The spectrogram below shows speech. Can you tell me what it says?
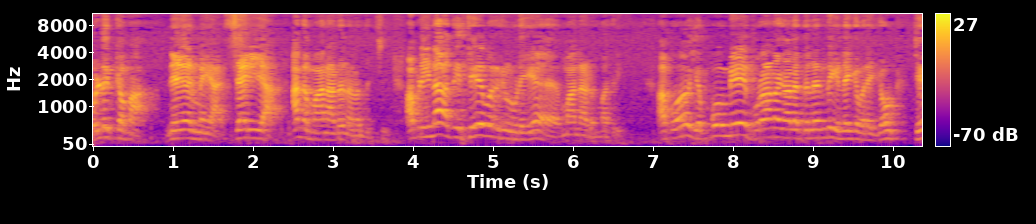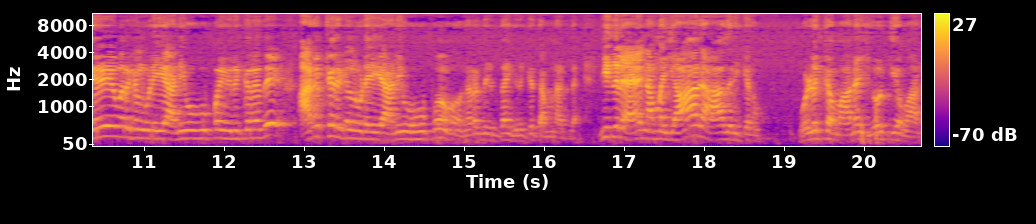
ஒழுக்கமா நேர்மையா சரியா அந்த மாநாடு நடந்துச்சு. அப்படின்னா அது தேவர்களுடைய மாநாடு மாதிரி. அப்போ எப்பவுமே புராண காலத்திலிருந்து இன்னைக்கு வரைக்கும் தேவர்களுடைய அணிவகுப்பும் இருக்கிறது அரக்கர்களுடைய அணிவகுப்பும் நடந்துகிட்டு தான் இருக்கு தமிழ்நாட்டில். இதுல நம்ம யாரை ஆதரிக்கணும்? ஒழுக்கமான யோக்கியமான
